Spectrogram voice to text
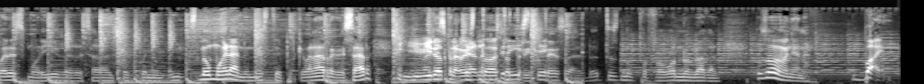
puedes morir, regresar al checkpoint. no mueran en este, porque van a regresar y Y vivir otra vez toda esta triste. tristeza. ¿no? Entonces, no, por favor, no lo hagan. Nos vemos mañana. Bye.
